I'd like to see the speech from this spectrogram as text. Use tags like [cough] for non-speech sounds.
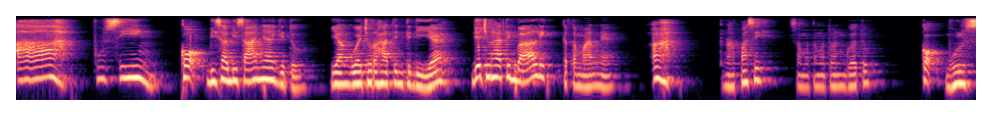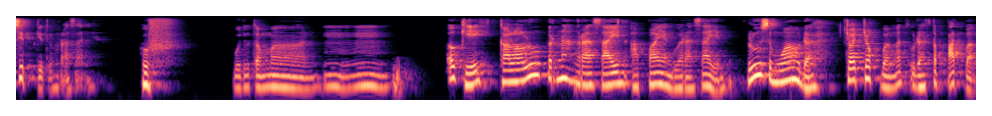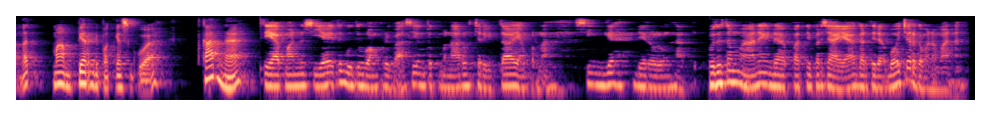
Ah, pusing. Kok bisa-bisanya gitu? Yang gue curhatin ke dia, dia curhatin balik ke temannya. Ah, kenapa sih sama teman-teman gue tuh kok bullshit gitu rasanya? Huff, butuh teman. Hmm. Oke, okay, kalau lu pernah ngerasain apa yang gue rasain, lu semua udah cocok banget, udah tepat banget mampir di podcast gue. Karena setiap manusia itu butuh ruang privasi untuk menaruh cerita yang pernah singgah di relung hati. Butuh teman yang dapat dipercaya agar tidak bocor ke mana-mana.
